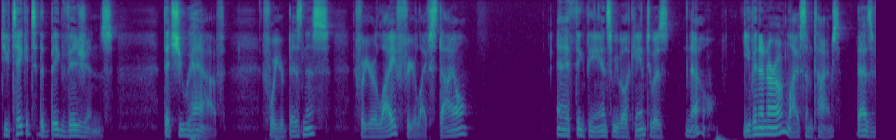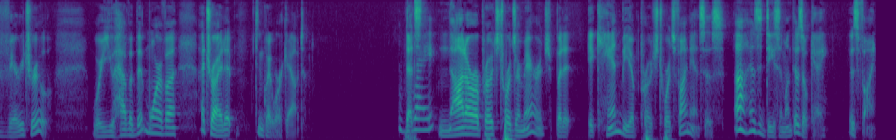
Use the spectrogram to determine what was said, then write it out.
Do you take it to the big visions that you have for your business, for your life, for your lifestyle? And I think the answer we both came to is no. Even in our own lives, sometimes that's very true. Where you have a bit more of a, I tried it, didn't quite work out. That's Right. not our approach towards our marriage, but it, it can be approach towards finances. Ah, it was a decent month. It was okay. It was fine.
